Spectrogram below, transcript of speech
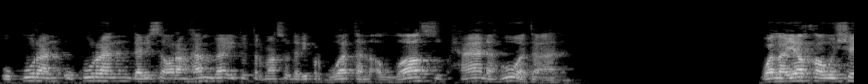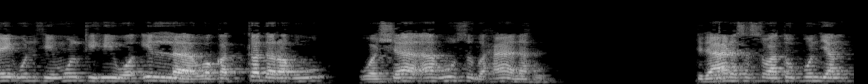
ukuran-ukuran dari seorang hamba itu termasuk dari perbuatan Allah Subhanahu wa taala. Wala yaqau syai'un fi mulkihi wa illa wa qad qadarahu subhanahu. Tidak ada sesuatu pun yang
